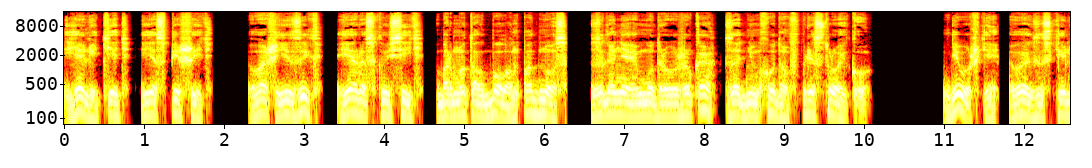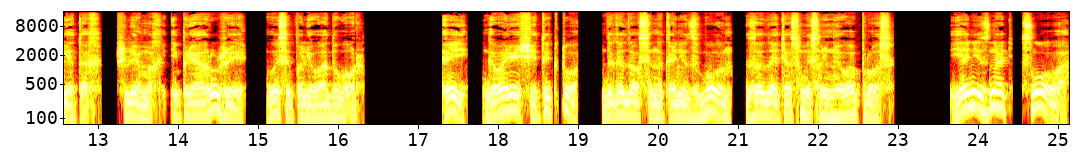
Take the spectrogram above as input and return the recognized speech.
Я лететь, я спешить. Ваш язык я раскусить, бормотал Болон под нос, загоняя мудрого жука задним ходом в пристройку. Девушки в экзоскелетах, шлемах и при оружии высыпали во двор. «Эй, говорящий, ты кто?» Догадался, наконец, Болон задать осмысленный вопрос. «Я не знать слова.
